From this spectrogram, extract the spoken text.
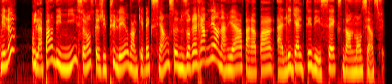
Mais là, la pandémie, selon ce que j'ai pu lire dans le Québec Science, nous aurait ramené en arrière par rapport à l'égalité des sexes dans le monde scientifique.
